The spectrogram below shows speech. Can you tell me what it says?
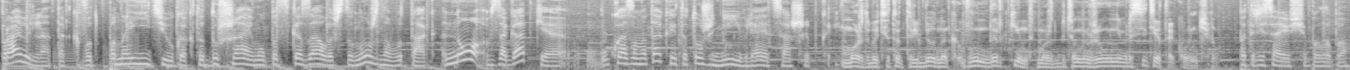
правильно, так вот по наитию как-то душа ему подсказала, что нужно вот так. Но в загадке указано так, и это тоже не является ошибкой. Может быть, этот ребенок вундеркинд, может быть, он уже университет окончил. Потрясающе было бы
